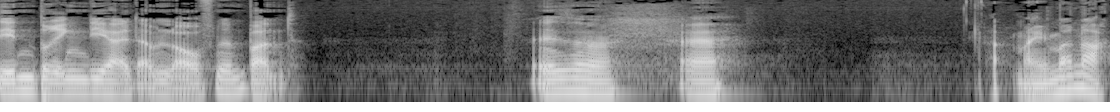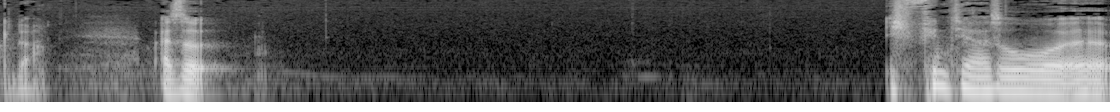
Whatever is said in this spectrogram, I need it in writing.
den bringen die halt am laufenden Band. Also, äh. Hat man immer nachgedacht. Also, ich finde ja so äh,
